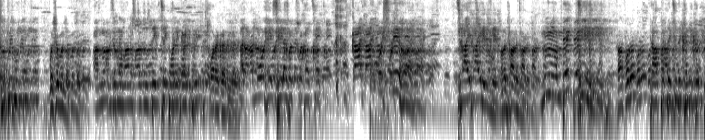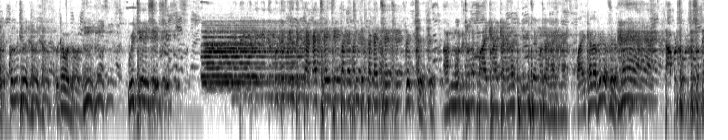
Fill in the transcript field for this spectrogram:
ঝুপড়ি মনে বসে বলল মানুষটা তো দেখছে পরে কাটবে পরে কাটি আর আমিও বসলে হয়। ছাই মানে ছাড়ে ছাড়ে হুম দেখছি। তারপরে? তারপর দেখছি খালি করে উঠে গেল। উঠে বলল উঠে এসে দেখছে? আমি ওকে ধরে পায়খানা মনে হয় পায়খানা হ্যাঁ। তারপর সত্যি সত্যি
